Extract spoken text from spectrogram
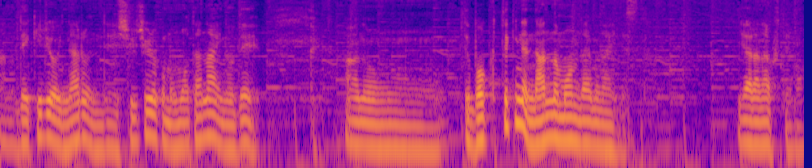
あのできるようになるんで集中力も持たないのであの、で僕的には何の問題もないです。やらなくても。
